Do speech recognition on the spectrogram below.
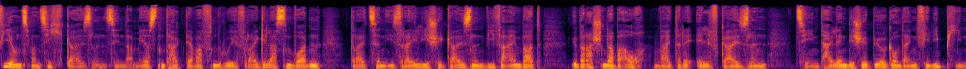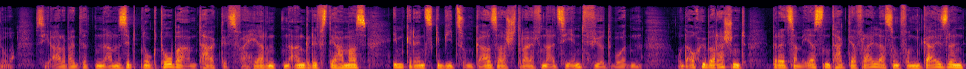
24 Geiseln sind am ersten Tag der Waffenruhe freigelassen worden, 13 israelische Geiseln wie vereinbart, überraschend aber auch weitere elf Geiseln, zehn thailändische Bürger und ein Filipino. Sie arbeiteten am 7. Oktober, am Tag des verheerenden Angriffs der Hamas, im Grenzgebiet zum Gazastreifen, als sie entführt wurden. Und auch überraschend, bereits am ersten Tag der Freilassung von Geiseln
